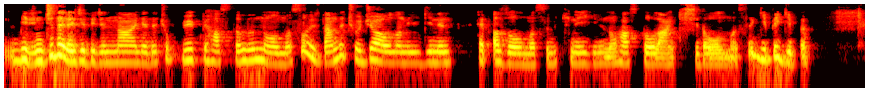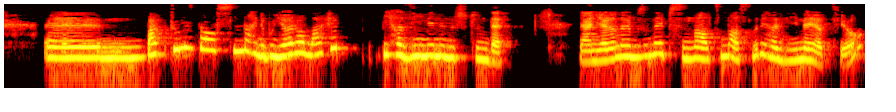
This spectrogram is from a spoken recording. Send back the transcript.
birinci derece birinin ailede çok büyük bir hastalığın olması o yüzden de çocuğa olan ilginin hep az olması, bütün ilginin o hasta olan kişide olması gibi gibi. Ee, baktığımızda aslında hani bu yaralar hep bir hazinenin üstünde. Yani yaralarımızın hepsinin altında aslında bir hazine yatıyor.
